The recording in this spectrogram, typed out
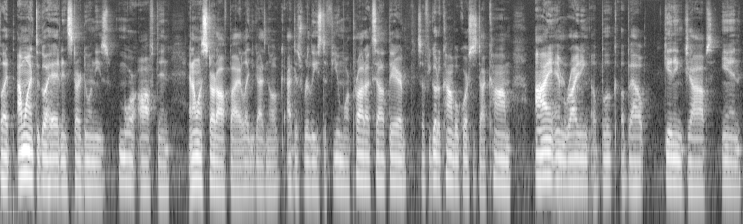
But I wanted to go ahead and start doing these more often. And I want to start off by letting you guys know I just released a few more products out there. So if you go to convocourses.com, I am writing a book about getting jobs in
